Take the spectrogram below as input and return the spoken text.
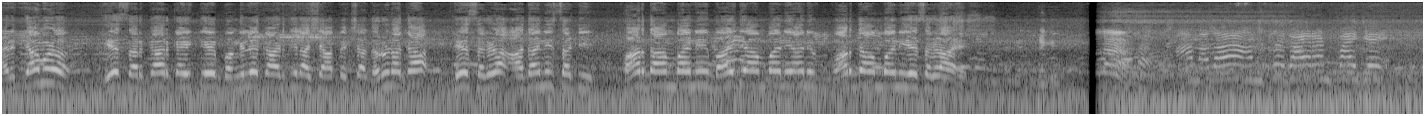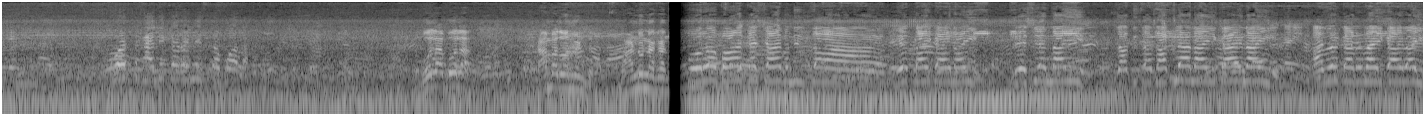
आणि त्यामुळं हे सरकार काही ते बंगले काढतील अशी अपेक्षा धरू नका. हे सगळं अदानीसाठी फारदा अंबानी बायदे अंबानी आणि वारदा अंबानी हे सगळं आहे. बोला. बोला थांबा दोन मिनिटं. भांडू नका. पोरं बाळ काय शाळेमध्ये येत नाही काय नाही? रेशन नाही. जातीचा दाखला नाही काय नाही? आधार कार्ड नाही काय नाही?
